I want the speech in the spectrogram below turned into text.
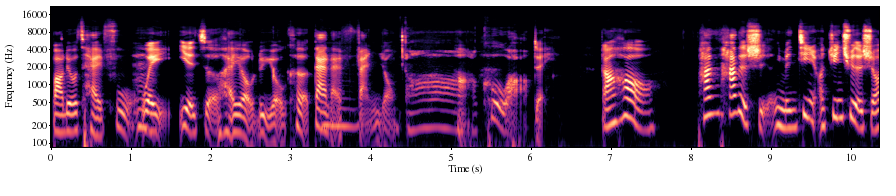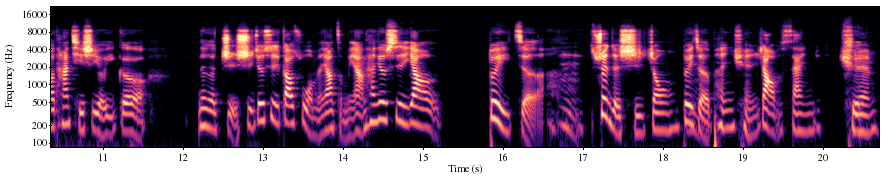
保留财富，嗯、为业者还有旅游客带来繁荣，嗯、哦，好，好酷哦，对，然后。他他的是你们进进去的时候，他其实有一个那个指示，就是告诉我们要怎么样。他就是要对着，嗯，顺着时钟对着喷泉绕三圈。嗯、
